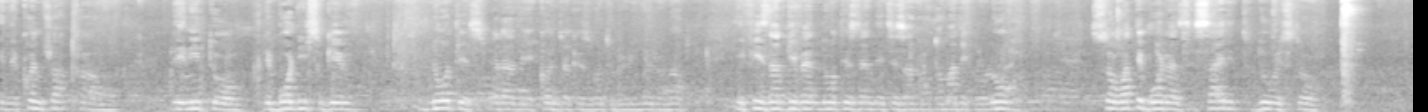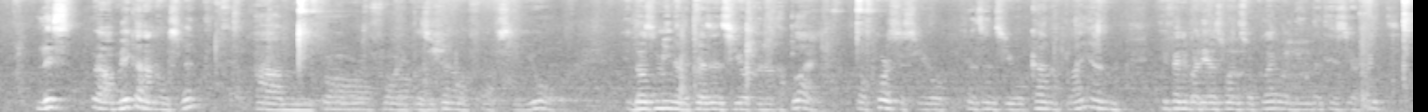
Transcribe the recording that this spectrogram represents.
In the contract, um, they need to, the board needs to give notice whether the contract is going to be renewed or not. If he's not given notice, then it is an automatic rollover. So what the board has decided to do is to list, uh, make an announcement um, for, for the position of, of CEO. It doesn't mean that the present CEO cannot apply. Of course, the CEO, present CEO can apply, and if anybody else wants to apply, well, then that is your right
